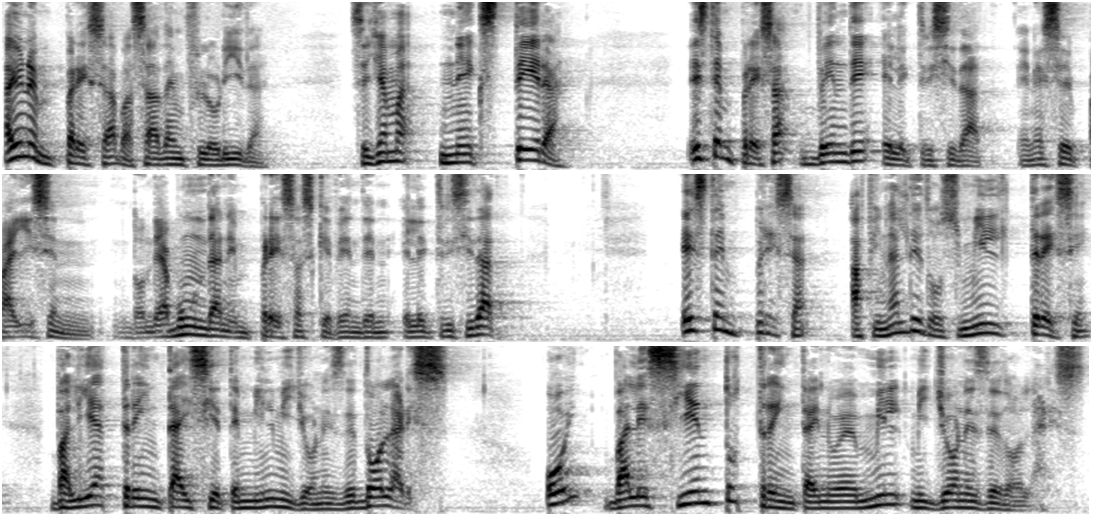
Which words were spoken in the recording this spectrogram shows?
hay una empresa basada en Florida. Se llama Nextera. Esta empresa vende electricidad en ese país donde abundan empresas que venden electricidad. Esta empresa, a final de 2013, valía 37 mil millones de dólares. Hoy vale 139 mil millones de dólares.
